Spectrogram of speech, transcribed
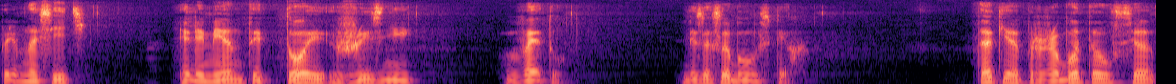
привносить элементы той жизни в эту, без особого успеха. Так я проработался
